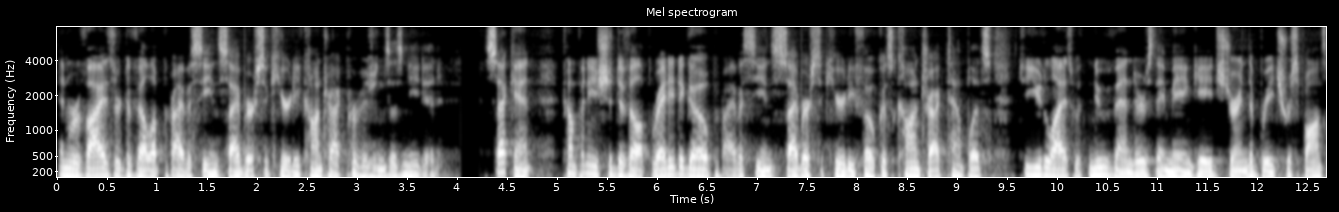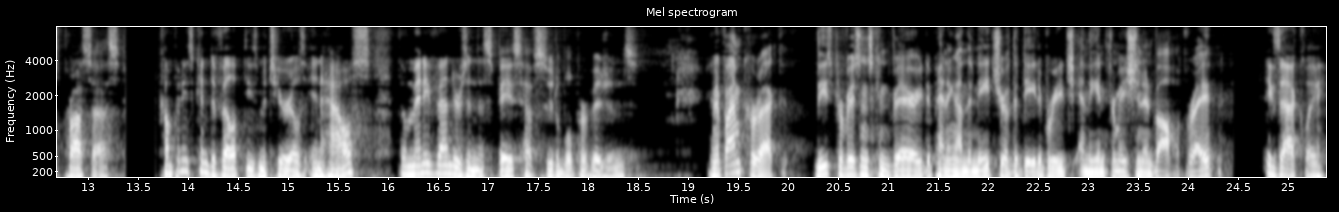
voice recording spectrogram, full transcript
and revise or develop privacy and cybersecurity contract provisions as needed. Second, companies should develop ready to go privacy and cybersecurity focused contract templates to utilize with new vendors they may engage during the breach response process. Companies can develop these materials in house, though many vendors in this space have suitable provisions. And if I'm correct, these provisions can vary depending on the nature of the data breach and the information involved, right? Exactly.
